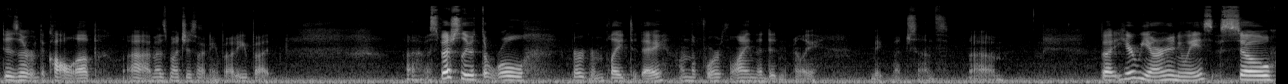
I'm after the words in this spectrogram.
deserved the call up um, as much as anybody. But uh, especially with the role Bergman played today on the fourth line, that didn't really make much sense. Um, but here we are, anyways. So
